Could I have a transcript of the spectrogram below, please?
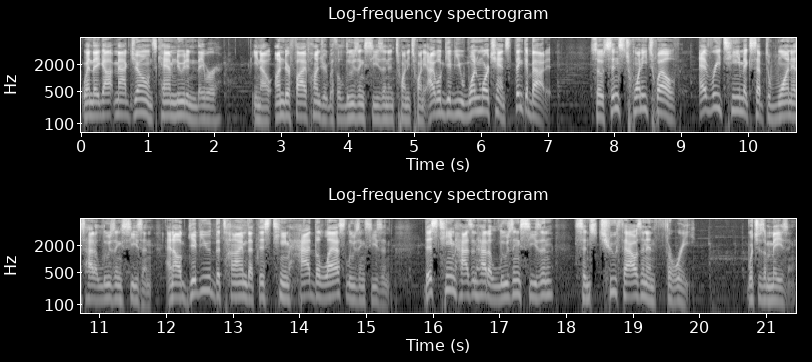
when they got Mac Jones, Cam Newton. They were, you know, under 500 with a losing season in 2020. I will give you one more chance. Think about it. So since 2012, every team except one has had a losing season, and I'll give you the time that this team had the last losing season. This team hasn't had a losing season since 2003, which is amazing.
